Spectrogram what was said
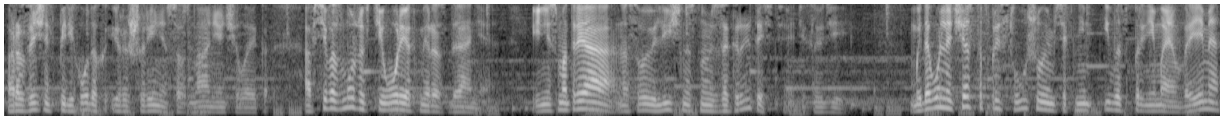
о различных переходах и расширении сознания человека, о всевозможных теориях мироздания. И несмотря на свою личностную закрытость этих людей, мы довольно часто прислушиваемся к ним и воспринимаем время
